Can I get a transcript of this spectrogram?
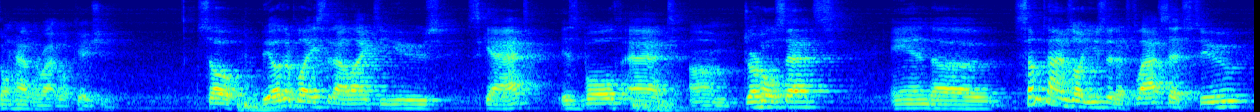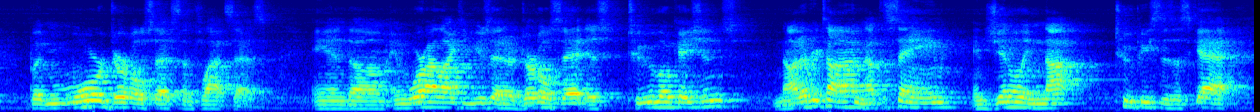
don't have the right location. So the other place that I like to use scat is both at um, dirt hole sets and uh, sometimes I'll use it at flat sets too, but more dirt hole sets than flat sets. And, um, and where I like to use it at a dirt hole set is two locations, not every time, not the same, and generally not two pieces of scat.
